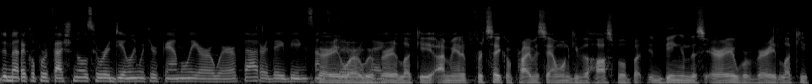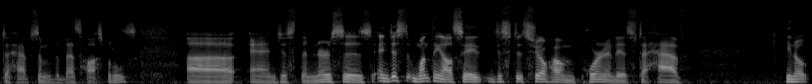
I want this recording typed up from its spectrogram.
the medical professionals who are dealing with your family are aware of that? Are they being sensitive? Very aware. We're they- very lucky. I mean, for sake of privacy, I won't give the hospital, but in being in this area, we're very lucky to have some of the best hospitals. Uh, and just the nurses. And just one thing I'll say, just to show how important it is to have you know,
